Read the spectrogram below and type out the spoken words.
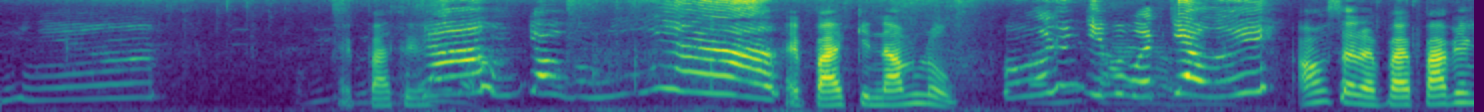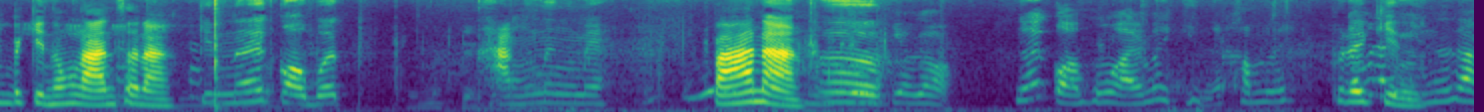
นี่เนี่ยให้ป้าถึงย่าของเจ้ากับเนี่ย ให้ป้ากินน้ำลูกผมก็จะกินไปเบิดเจ้าเลยเอาสลัดไปป้ายังไปกินท้องร้านซะนะกินเนยก่อเบิดถังหนึ่งไหมป้าน่ะ เออ เกี่ยวหรอกเนื้อก่อนหัวไม่กินนะคำเลยผู้ได้กินนะซ้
